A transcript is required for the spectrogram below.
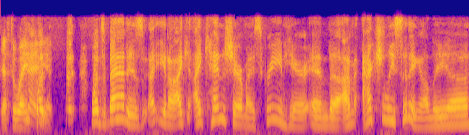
You have to wait. Okay. What, the- what's bad is, uh, you know, I, I can share my screen here, and uh, I'm actually sitting on the.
